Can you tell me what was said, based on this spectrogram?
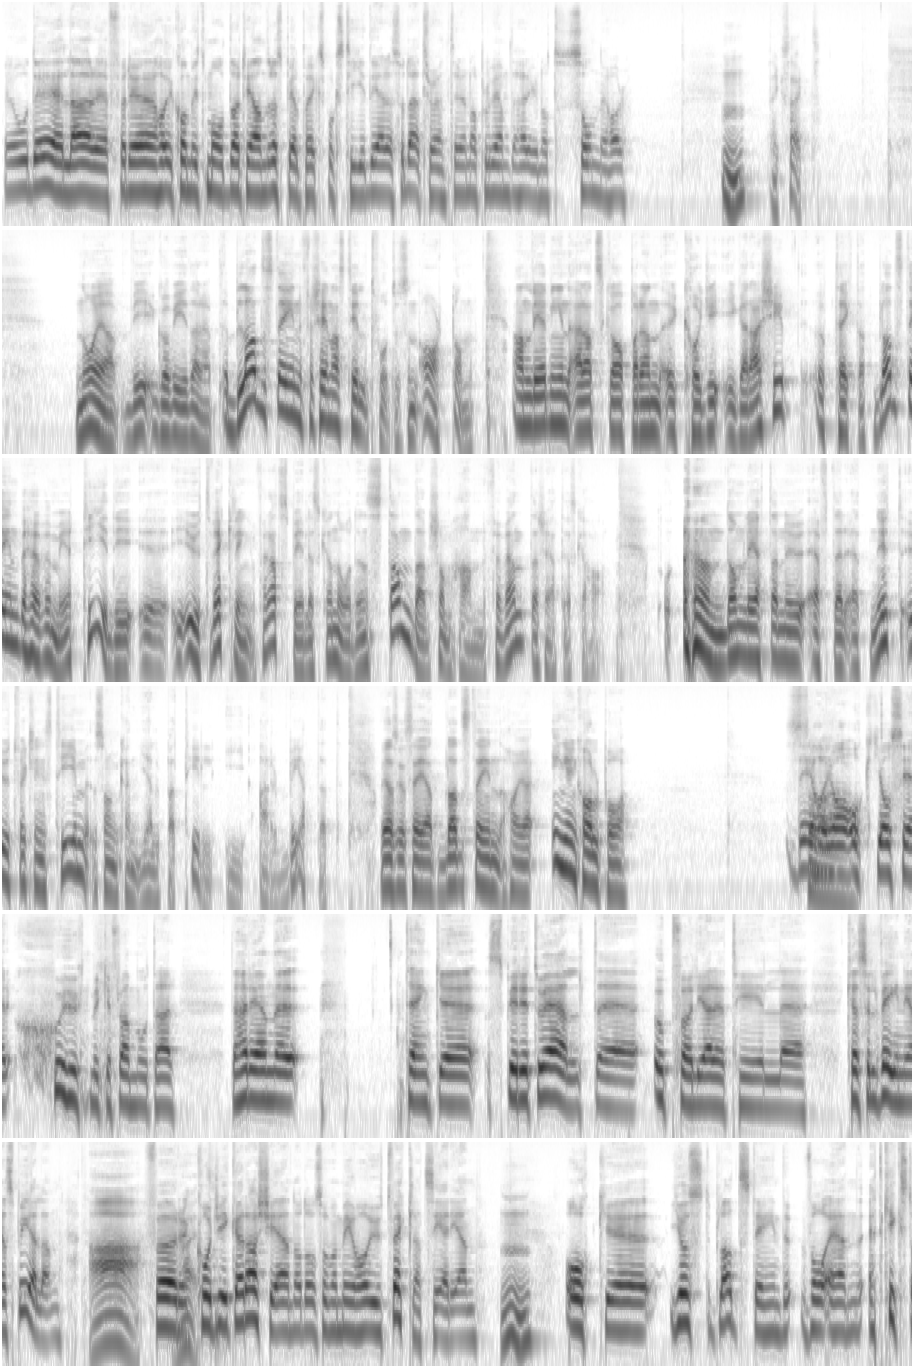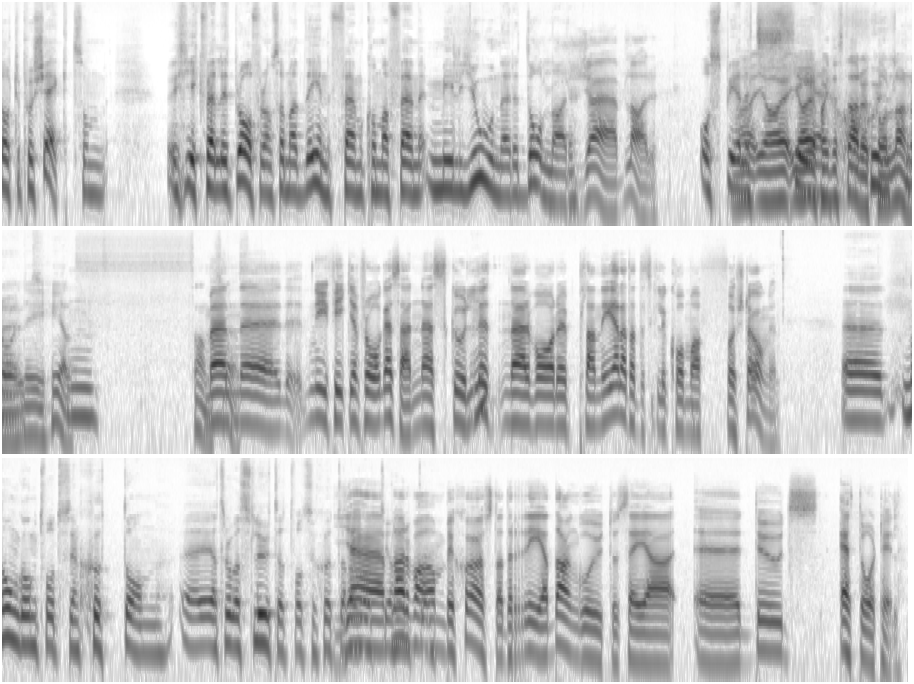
Jo, det är lär för det har ju kommit moddar till andra spel på Xbox tidigare så där tror jag inte det är något problem. Det här är ju något Sony har. Mm, exakt. Nåja, vi går vidare. Bloodstain försenas till 2018. Anledningen är att skaparen Koji Igarashi upptäckt att Bloodstain behöver mer tid i, eh, i utveckling för att spelet ska nå den standard som han förväntar sig att det ska ha. De letar nu efter ett nytt utvecklingsteam som kan hjälpa till i arbetet. Och jag ska säga att Bloodstain har jag ingen koll på. Det Så... har jag och jag ser sjukt mycket fram emot det här. Det här är en eh, tänk eh, spirituellt eh, uppföljare till eh, Castlevania-spelen. Ah, För right. Koji Ikarashi är en av de som var med och har utvecklat serien. Mm. Och eh, just Bloodstained var en, ett Kickstarter-projekt som gick väldigt bra för dem som hade in 5,5 miljoner dollar. Jävlar! Och spelet ja, jag, jag är faktiskt där och kollar nu. Det är helt mm. Men eh, nyfiken fråga så här, när skulle mm. när var det planerat att det skulle komma första gången? Eh, någon gång 2017. Eh, jag tror det var slutet av 2017. Jävlar vad ambitiöst att redan gå ut och säga eh, dudes ett år till.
